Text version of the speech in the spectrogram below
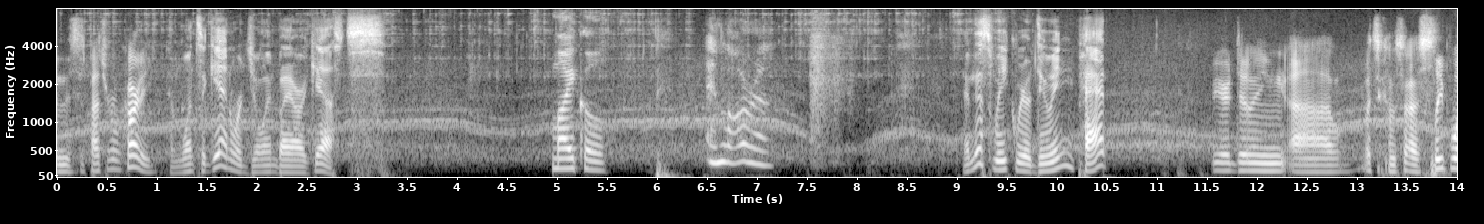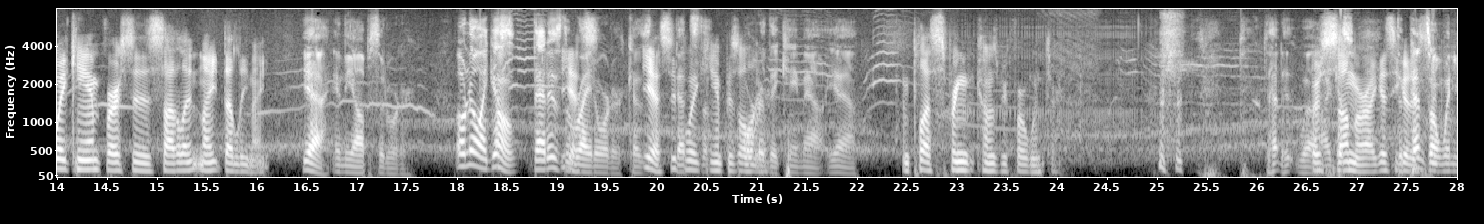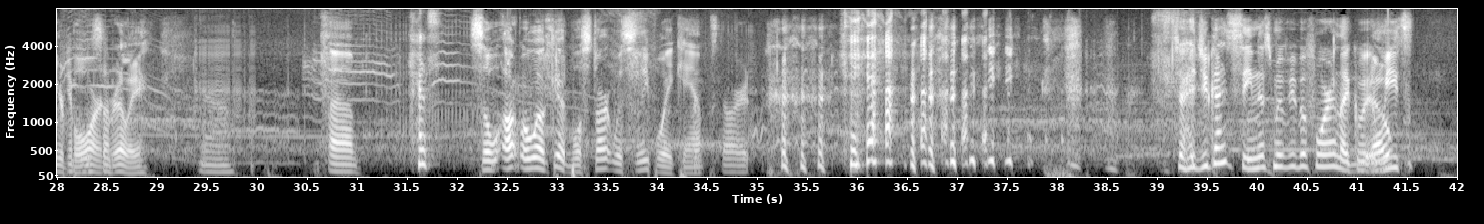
And this is Patrick Riccardi. and once again we're joined by our guests. Michael. And Laura. And this week we're doing Pat. We are doing uh, what's it called? Sorry, Sleepaway Camp versus Silent Night, Deadly Night. Yeah, in the opposite order. Oh no, I guess Oh, that is the yes. right order because Yeah, that's Sleepaway the Camp is order order. they came out. Yeah, And plus, spring comes before winter that is well. or I guess summer. I guess you depends on when you're Sleepaway Camp in born, really. Yeah. Um, so, uh, oh, well, good. We'll start with Sleepaway Camp. Start. So had you guys seen this movie before? Like Nope. we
